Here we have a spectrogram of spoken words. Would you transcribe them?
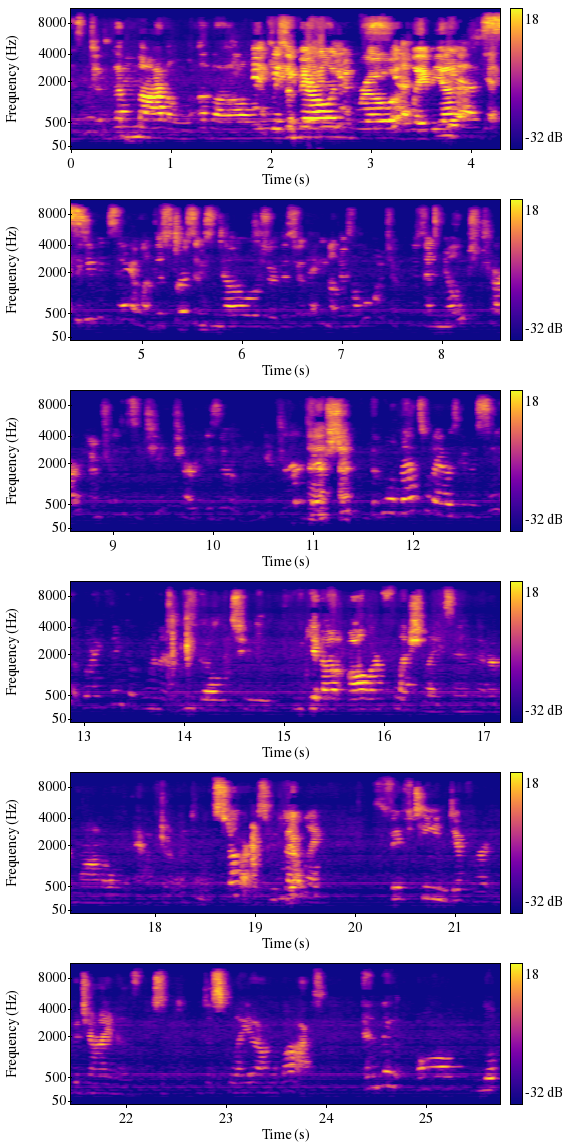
is like the model of all? Yeah, 'cause Is a Marilyn yeah, Monroe yeah, of labia? Yes. Yeah, because you can say I want this person's nose or this or that. You know, there's a whole bunch of there's a nose chart. I'm sure there's a chin chart. Is there a labia chart? There well, that's what I was going to say. When I think of when we go to, we get all, all our fleshlights in that are modeled after adult stars. We've got Yep. like 15 different vaginas displayed on the box, and they all look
